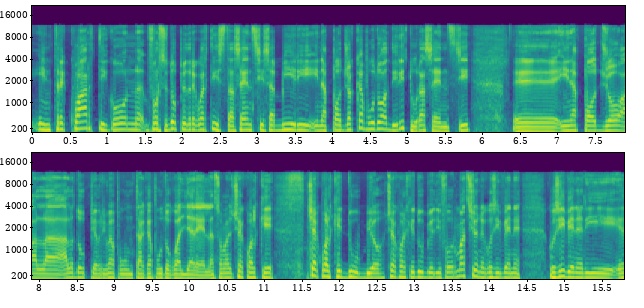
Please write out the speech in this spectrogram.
in tre quarti con forse doppio trequartista Sensi Sabiri in appoggio a Caputo o addirittura Sensi eh, in appoggio alla, alla doppia prima punta Caputo Quagliarella. Insomma c'è qualche, c'è qualche dubbio c'è qualche dubbio di formazione così viene, così viene ri-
